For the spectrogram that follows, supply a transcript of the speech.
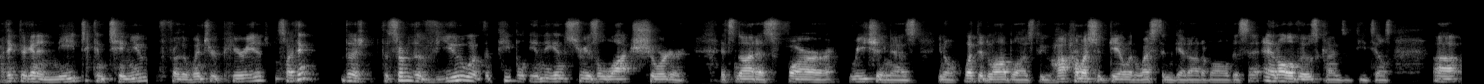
I think they're going to need to continue for the winter period. So I think the, the sort of the view of the people in the industry is a lot shorter. It's not as far reaching as, you know, what did Loblaws do? How, how much did Galen Weston get out of all this? And all of those kinds of details. Uh,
